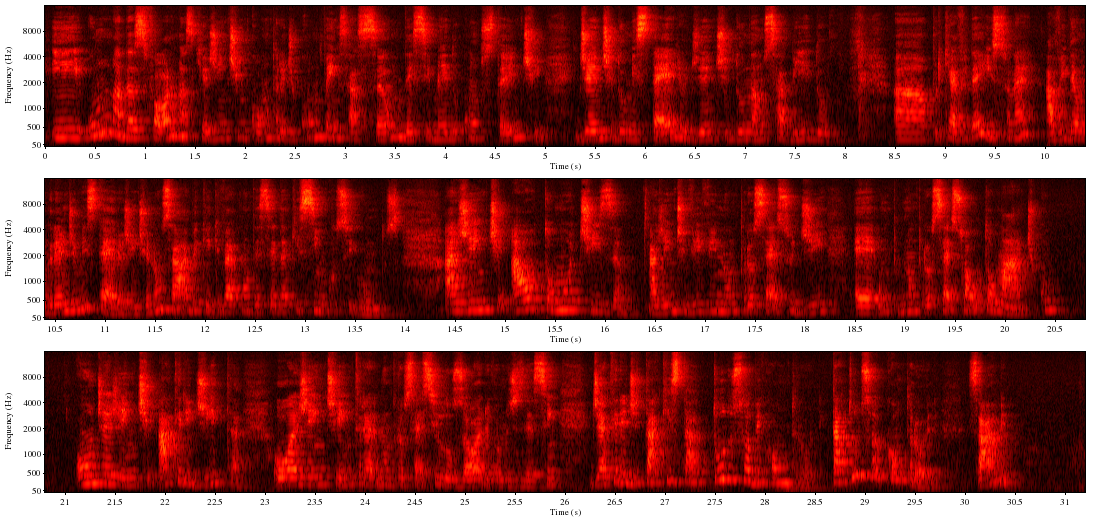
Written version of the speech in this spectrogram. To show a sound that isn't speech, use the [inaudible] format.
E uma das formas que a gente encontra de compensação desse medo constante diante do mistério, diante do não sabido, ah, porque a vida é isso, né? A vida é um grande mistério, a gente não sabe o que, que vai acontecer daqui cinco segundos. A gente automotiza, a gente vive num processo de é, um, num processo automático onde a gente acredita ou a gente entra num processo ilusório, vamos dizer assim, de acreditar que está tudo sob controle. Tá tudo sob controle, sabe?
